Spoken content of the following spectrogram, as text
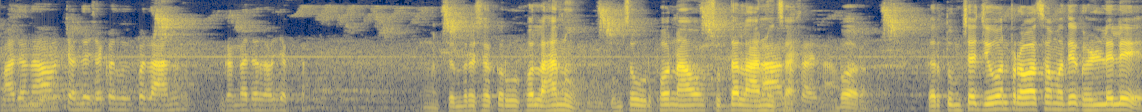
माझं नाव चंद्रशेखर उर्फ लहान गंगाधरराव जगताप. चंद्रशेखर उर्फ लहानू. तुमचं उर्फ नाव सुद्धा लहानूच लहानूच आहे आहे. नाव. बरं. तर तुमच्या जीवन प्रवासामध्ये घडलेले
